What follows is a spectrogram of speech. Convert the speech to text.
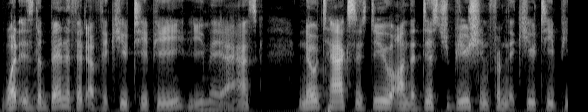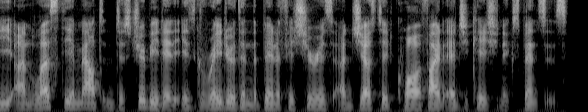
What is the benefit of the QTP, you may ask? No tax is due on the distribution from the QTP unless the amount distributed is greater than the beneficiary's adjusted qualified education expenses.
